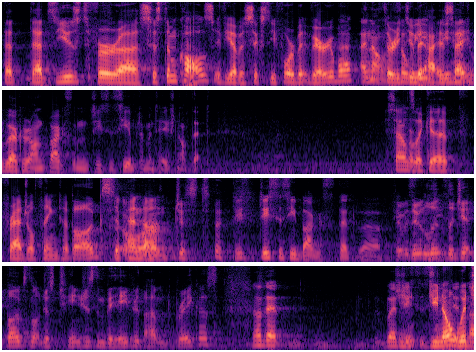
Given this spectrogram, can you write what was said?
That, that's used for uh, system calls if you have a 64-bit variable, 32-bit so we, ISA. we had to work around bugs in GCC implementation of that. Sounds like a fragile thing to bugs depend on. Just GCC bugs that were they le legit bugs, not just changes in behavior that happen to break us. No, that. Do you, do you, know which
